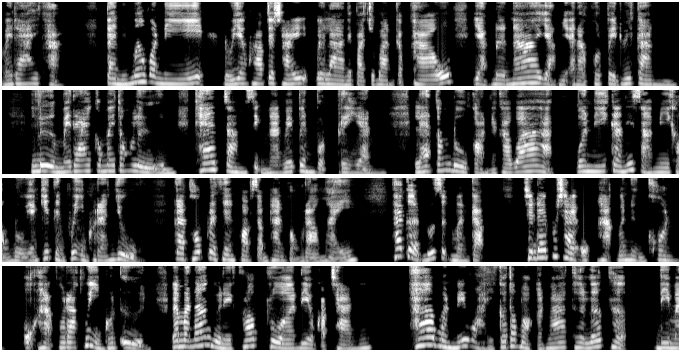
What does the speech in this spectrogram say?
ไม่ได้ค่ะ แต่ในเมื่อวันนี้หนูยังพร้อมจะใช้เวลาในปัจจุบันกับเขา อยากเดินหน้าอยากมีอนาคตไปด้วยกัน ลืมไม่ได้ก็ไม่ต้องลืม แค่จำสิ่งนั้นไว้เป็นบทเรียน และต้องดูก่อนนะคะว่า วันนี้การที่สามีของหนูยังคิดถึงผู้หญิงคนนั้นอยู่ กระทบกระเทือนความสัมพันธ์ของเราไหม ถ้าเกิดรู้สึกเหมือนกับ ฉันได้ผู้ชายอกหักมาหนึ่งคนอกหักเพราะรักผู้หญิงคนอื่น แล้วมานั่งอยู่ในครอบครัวเดียวกับฉัน ถ้ามันไม่ไหวก็ต้องบอกกันว่าเธอเลิกเถอะดีไหม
